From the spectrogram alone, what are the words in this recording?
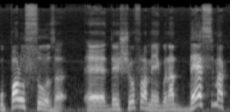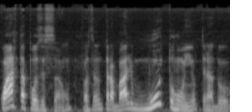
O Paulo Souza é, deixou o Flamengo na 14 posição, fazendo um trabalho muito ruim, o treinador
